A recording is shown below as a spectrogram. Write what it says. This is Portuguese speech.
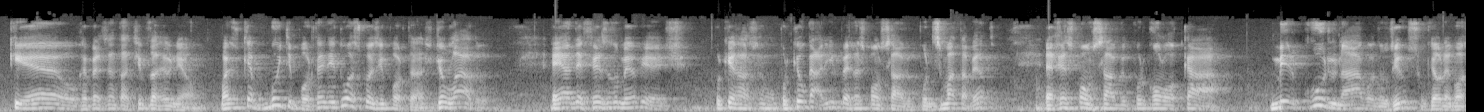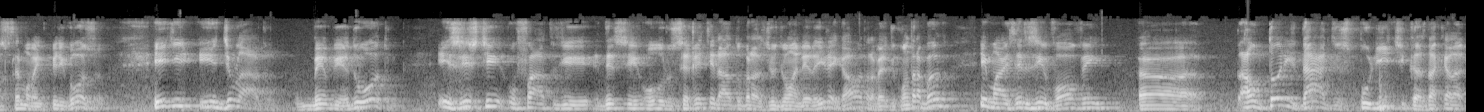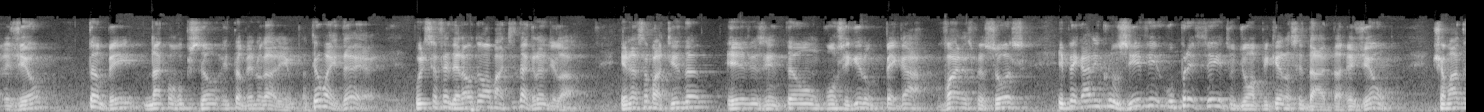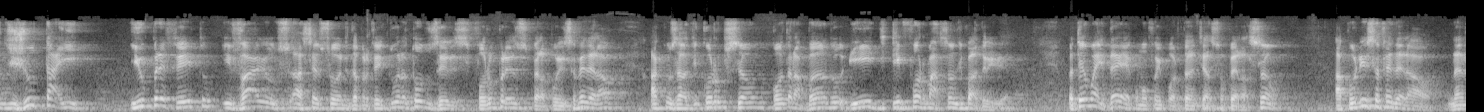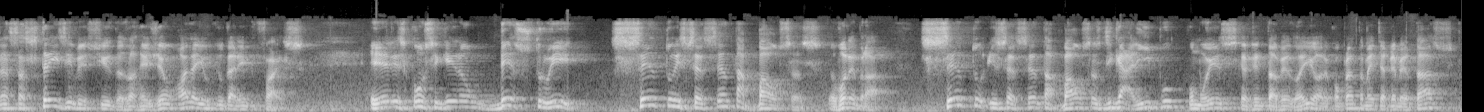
que é o representativo da reunião. Mas o que é muito importante, tem duas coisas importantes. De um lado, é a defesa do meio ambiente. Por que razão? Porque o garimpo é responsável por desmatamento, é responsável por colocar mercúrio na água dos rios, o que é um negócio extremamente perigoso, e de, e de um lado, o meio ambiente do outro, existe o fato de desse ouro ser retirado do Brasil de maneira ilegal, através de contrabando, e mais eles envolvem ah, autoridades políticas daquela região também na corrupção e também no garimpo. Para ter uma ideia, a Polícia Federal deu uma batida grande lá. E nessa batida, eles então conseguiram pegar várias pessoas e pegaram inclusive o prefeito de uma pequena cidade da região, chamada de Jutaí. E o prefeito e vários assessores da prefeitura, todos eles foram presos pela Polícia Federal, acusados de corrupção, contrabando e de formação de quadrilha. Para ter uma ideia como foi importante essa operação, a Polícia Federal, né, nessas três investidas na região, olha aí o que o garimpo faz. Eles conseguiram destruir 160 balsas. Eu vou lembrar, 160 balsas de garimpo, como esses que a gente está vendo aí, olha, completamente arrebentados,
